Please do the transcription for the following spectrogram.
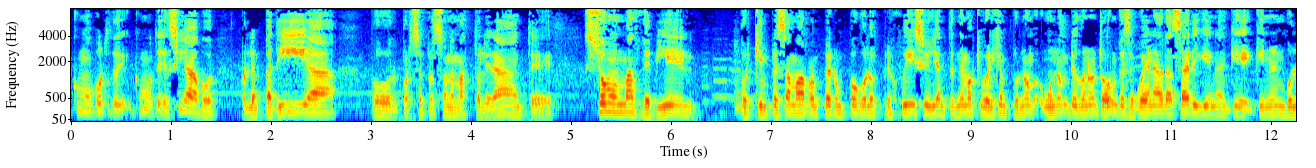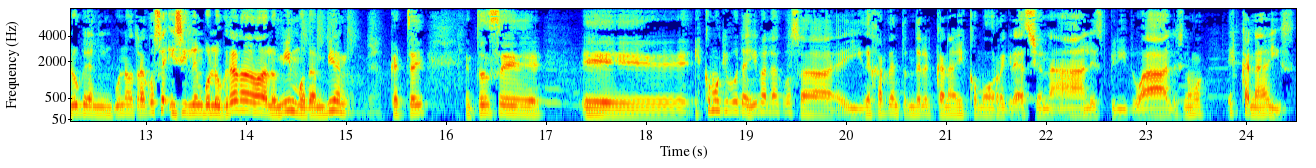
como, por, como te decía, por, por la empatía, por, por ser personas más tolerantes, somos más de piel, porque empezamos a romper un poco los prejuicios, ya entendemos que, por ejemplo, un, hombre con otro hombre se pueden abrazar y que no, que, no involucra ninguna otra cosa, y si le involucrara da lo mismo también, ¿cachai? Entonces, eh, es como que por ahí va la cosa, y dejar de entender el cannabis como recreacional, espiritual, no, es cannabis.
